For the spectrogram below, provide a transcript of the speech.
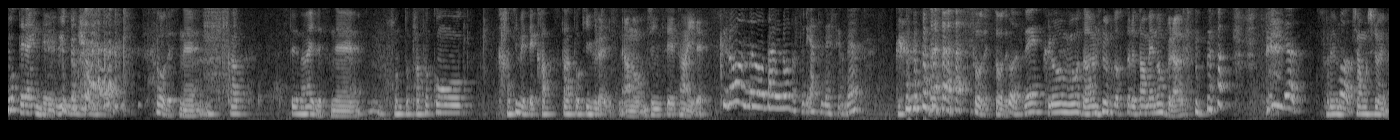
持ってないんで Windows 使うんですよそうですね。使ってないですね。本当パソコンを初めて買った時ぐらいですね。あの人生単位で。Chrome をダウンロードするやつですよね。そうですそうです。そうですね。Chrome をダウンロードするためのブラウザ。いやそれめっちゃ面白いな、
